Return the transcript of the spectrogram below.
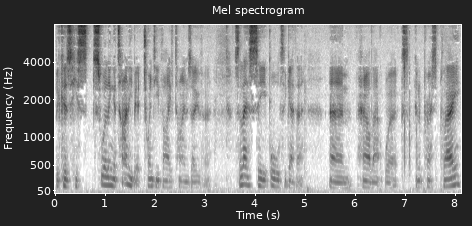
because he's swirling a tiny bit 25 times over. So let's see all together um, how that works. I'm going to press play.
